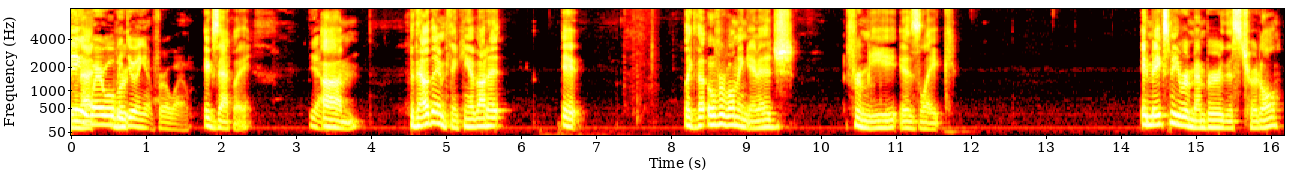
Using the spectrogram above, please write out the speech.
Being that aware we'll be doing it for a while. exactly. Yeah. Um, but now that I'm thinking about it, it like the overwhelming image for me is like it makes me remember this turtle.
